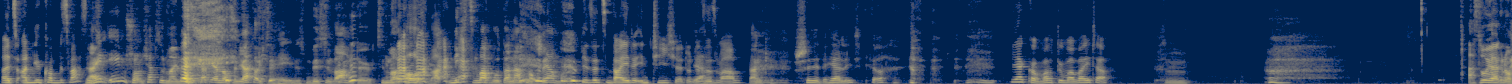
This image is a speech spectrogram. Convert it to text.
Als du angekommen bist, war es Nein, eben schon. Ich hab so meine, ich hatte ja noch so eine Jacke, ich so, hey, das ist ein bisschen warm, Dirk, zieh mal raus. Hat nichts gemacht, wurde danach noch wärmer. Wir sitzen beide in T-Shirt und Ja. es ist warm. Danke. Schön, herrlich. Ja. ja, komm, mach du mal weiter. Ach so, ja, genau.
